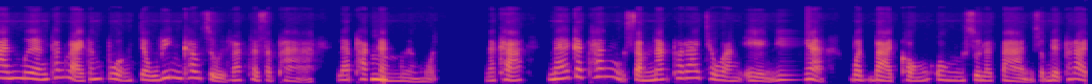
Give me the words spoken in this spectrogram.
การเมืองทั้งหลายทั้งปวงจะวิ่งเข้าสู่รัฐสภาและพักการเมืองหมดนะคะ แม้กระทั่งสำนักพระราชวังเองเนี่ยบทบาทขององค์สุลต่าน สมเด็จพระรา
